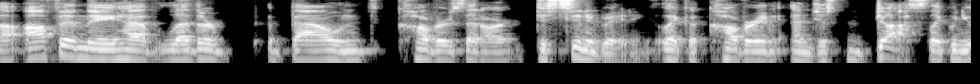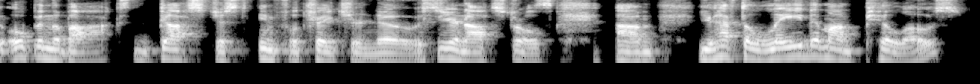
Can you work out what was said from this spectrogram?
uh, often they have leather bound covers that are disintegrating, like a covering and just dust. Like when you open the box, dust just infiltrates your nose, your nostrils. Um, you have to lay them on pillows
